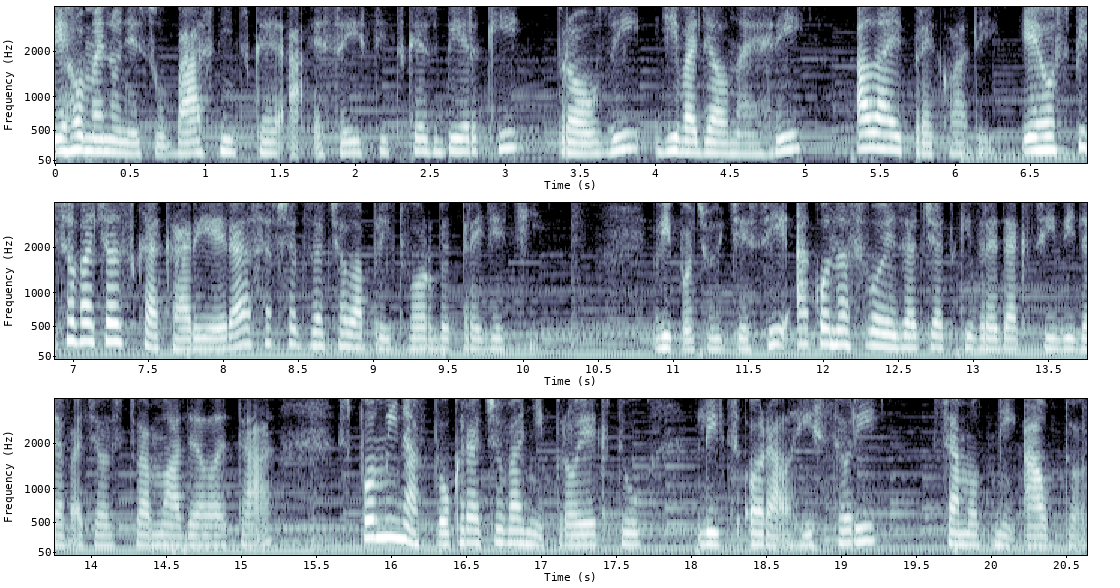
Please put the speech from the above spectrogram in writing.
Jeho meno nesú básnické a eseistické zbierky, prózy, divadelné hry, ale aj preklady. Jeho spisovateľská kariéra sa však začala pri tvorbe pre deti. Vypočujte si, ako na svoje začiatky v redakcii vydavateľstva Mladé letá spomína v pokračovaní projektu Lids Oral History samotný autor.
